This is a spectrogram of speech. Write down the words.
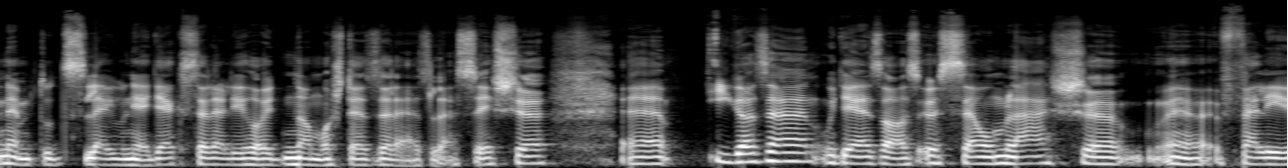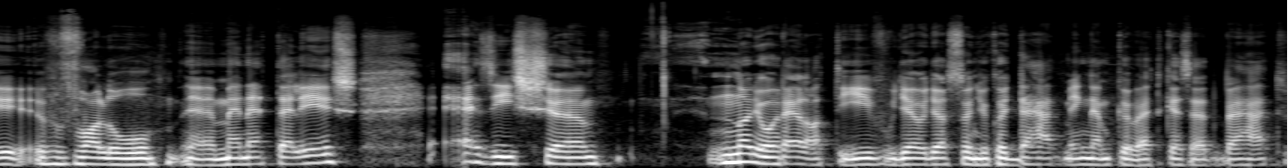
nem tudsz leülni egy Excel elé, hogy na most ezzel ez lesz. És igazán ugye ez az összeomlás felé való menetelés, ez is nagyon relatív, ugye, hogy azt mondjuk, hogy de hát még nem következett be, hát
